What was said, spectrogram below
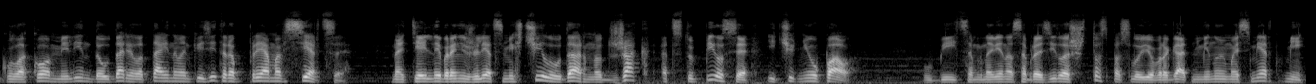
Кулаком Мелинда ударила тайного инквизитора прямо в сердце. Нательный бронежилет смягчил удар, но Джак отступился и чуть не упал. Убийца мгновенно сообразила, что спасло ее врага от неминуемой смерти,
